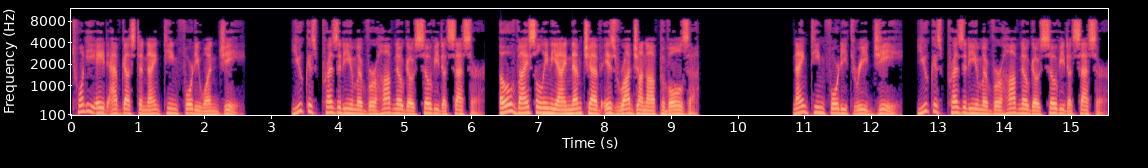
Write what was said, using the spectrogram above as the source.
28 Avgusta 1941 g. Ukaz Prezidiuma Verhovnogo Soviet Assessor. O Vyselini Nemchev iz Rajanov Povolza. 1943 g. Ukaz Prezidiuma Verhovnogo Soviet Assessor.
